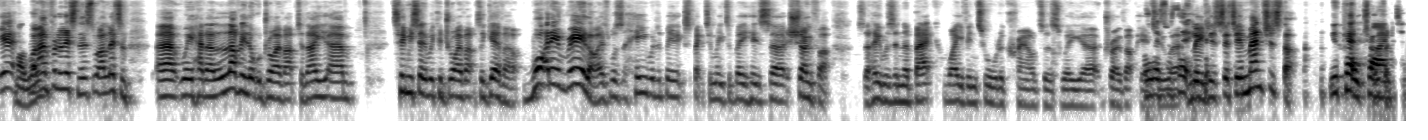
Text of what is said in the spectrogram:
Yeah, Molly. well, and for the listeners, well, listen, uh, we had a lovely little drive up today. Um, Timmy said we could drive up together. What I didn't realise was he would be expecting me to be his uh, chauffeur. So he was in the back waving to all the crowds as we uh, drove up here Well, to uh, Media City in Manchester. You kept Oh, trying to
